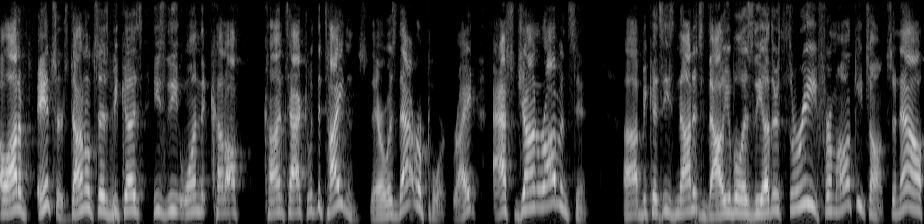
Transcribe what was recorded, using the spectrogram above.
a lot of answers. Donald says because he's the one that cut off contact with the Titans. There was that report, right? Ask Jon Robinson uh, because he's not as valuable as the other three from Honky Tonk. So now,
